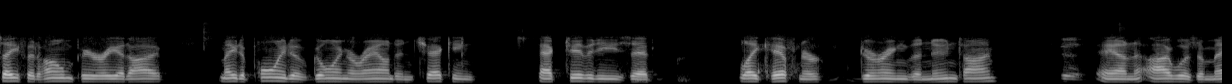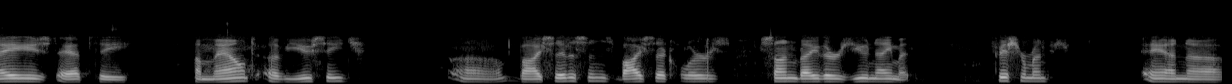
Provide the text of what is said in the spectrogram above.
safe at home period, I made a point of going around and checking activities at Lake Hefner during the noontime. And I was amazed at the amount of usage uh, by citizens, bicyclers, sunbathers, you name it, fishermen. And uh,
